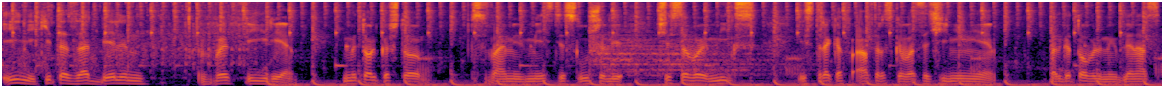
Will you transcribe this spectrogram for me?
и Никита Забелин в эфире. Мы только что с вами вместе слушали часовой микс из треков авторского сочинения, подготовленных для нас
